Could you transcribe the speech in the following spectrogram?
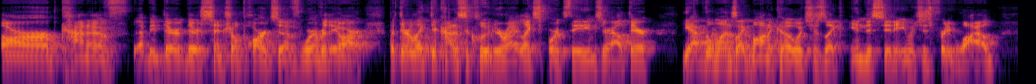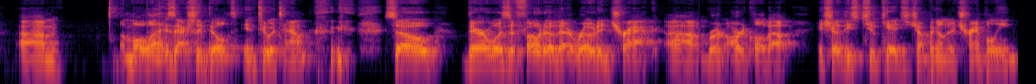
are kind of I mean they're they're central parts of wherever they are, but they're like they're kind of secluded, right? Like sports stadiums are out there. You have the ones like Monaco, which is like in the city, which is pretty wild. Um, Imola is actually built into a town, so there was a photo that Road and Track um, wrote an article about. It showed these two kids jumping on their trampoline,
